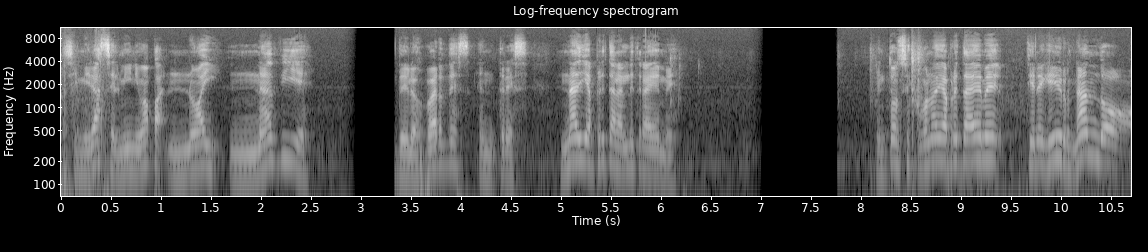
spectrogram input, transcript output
si mirás el minimapa, no hay nadie de los verdes en 3. Nadie aprieta la letra M. Entonces, como nadie aprieta M, tiene que ir Nando.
